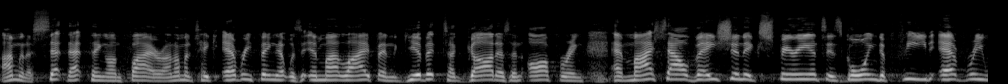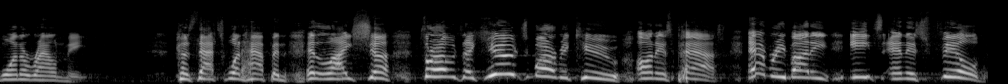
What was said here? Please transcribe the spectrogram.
I'm going to set that thing on fire and I'm going to take everything that was in my life and give it to God as an offering. And my salvation experience is going to feed everyone around me because that's what happened. Elisha throws a huge barbecue on his past. Everybody eats and is filled.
